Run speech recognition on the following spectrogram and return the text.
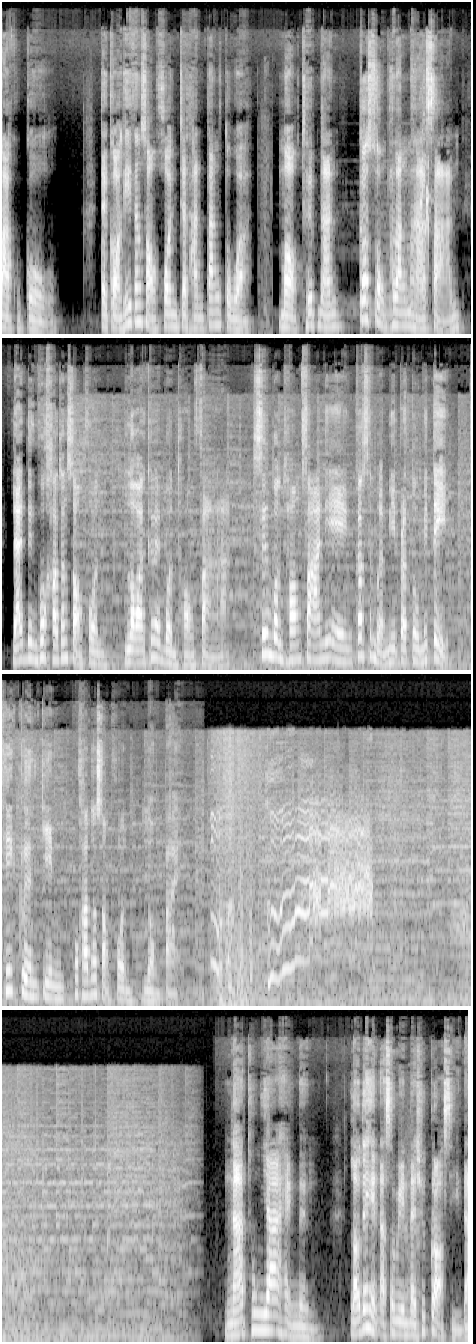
บาคุโก แต่ก่อนที่ทั้งสองคนจะทันตั้งตัว หมอกทึบนั้นก็ส่งพลังมหาศาลและดึงพวกเขาทั้งสองคนลอยขึ้นไปบนท้องฟ้า ซึ่งบนท้องฟ้านี่เองก็เสมือนมีประตูมิติที่กลืนกินพวกเขาทั้งสองคนลงไป ณ ทุ่งหญ้าแห่งหนึ่ง เราได้เห็นอัศวินในชุดเกราะสีด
